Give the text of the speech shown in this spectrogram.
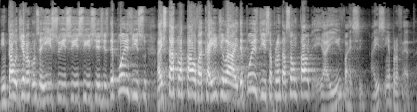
Em tal dia vai acontecer isso, isso, isso, isso, isso. isso. Depois disso, a estátua tal vai cair de lá. E depois disso, a plantação tal. E aí vai sim. Aí sim é profeta.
